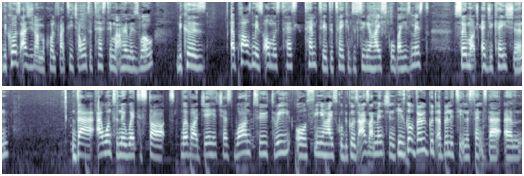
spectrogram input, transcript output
because as you know I'm a qualified teacher, I want to test him at home as well because a part of me is almost tempted to take him to senior high school, but he's missed so much education that I want to know where to start, whether JHS 1, 2, 3, or senior high school, because as I mentioned, he's got very good ability in the sense that um,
